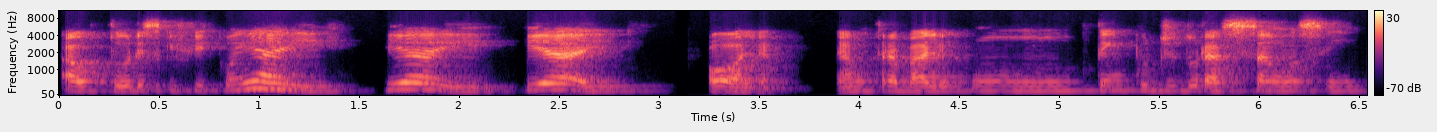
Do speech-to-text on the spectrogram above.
autores que ficam, e aí? E aí? E aí? Olha, é um trabalho com um tempo de duração, assim,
